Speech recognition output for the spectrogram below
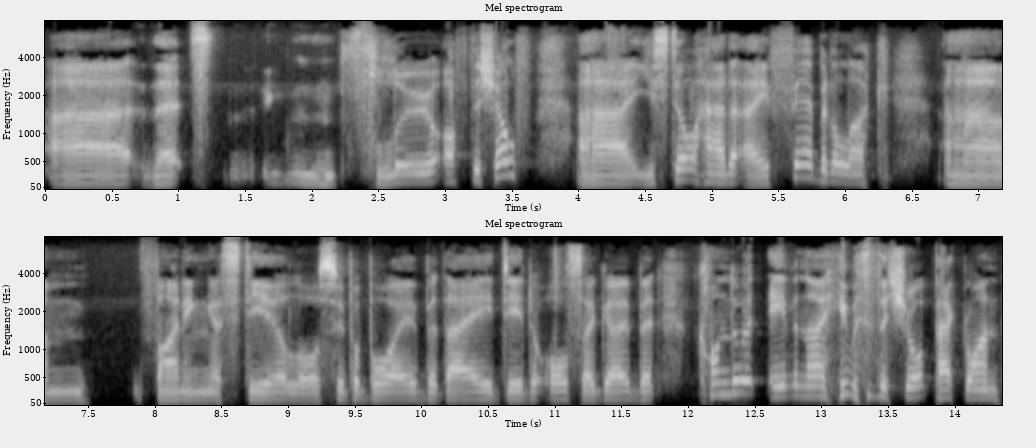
uh, that flew off the shelf. Uh, you still had a fair bit of luck um, finding a Steel or Superboy, but they did also go. But Conduit, even though he was the short packed one,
